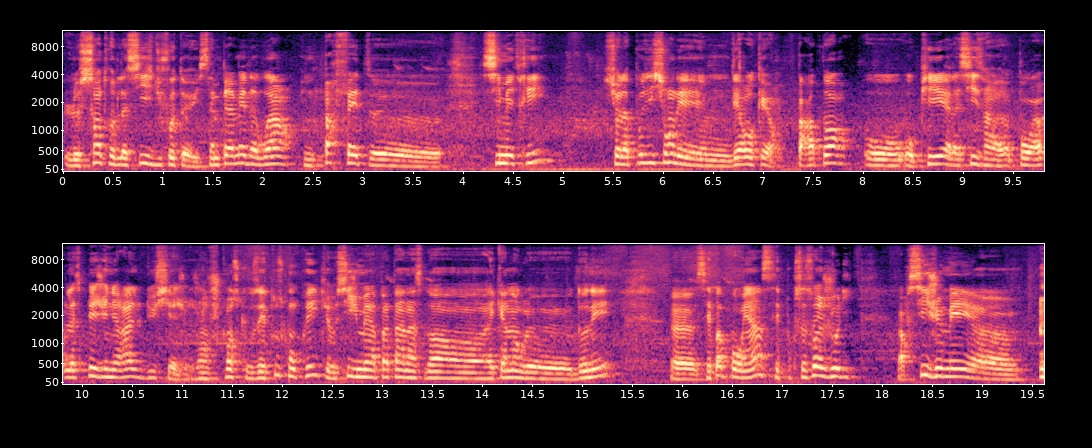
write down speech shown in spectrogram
le centre de l'assise du fauteuil. Ça me permet d'avoir une parfaite euh, symétrie sur la position des, rockers par rapport au, pied, à l'assise, pour l'aspect général du siège. je pense que vous avez tous compris que si je mets un patin avec un angle donné, euh, c'est pas pour rien, c'est pour que ce soit joli. Alors si je mets... Euh,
